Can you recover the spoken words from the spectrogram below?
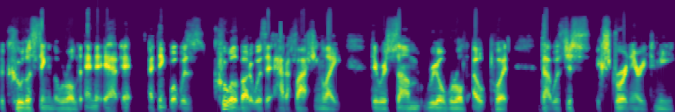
the coolest thing in the world. And it, it, I think what was cool about it was it had a flashing light. There was some real world output that was just extraordinary to me.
